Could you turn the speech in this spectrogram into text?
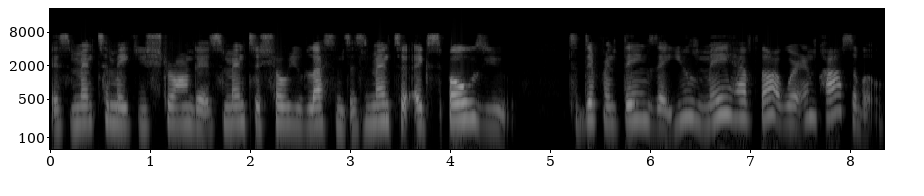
It's meant to make you stronger. It's meant to show you lessons. It's meant to expose you to different things that you may have thought were impossible.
